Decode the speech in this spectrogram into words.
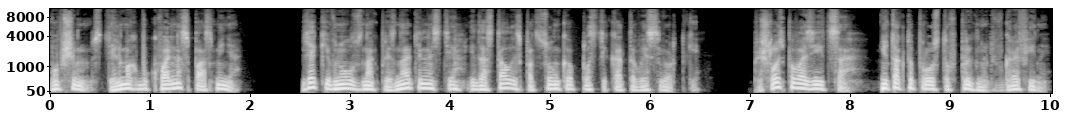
В общем, Стельмах буквально спас меня. Я кивнул в знак признательности и достал из-под сумка пластикатовые свертки. Пришлось повозиться. Не так-то просто впрыгнуть в графины.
